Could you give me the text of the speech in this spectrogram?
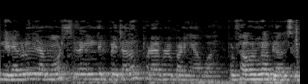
Carolí y El Milagro del Amor serán interpretados por Álvaro Paniagua. Por favor, un aplauso.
